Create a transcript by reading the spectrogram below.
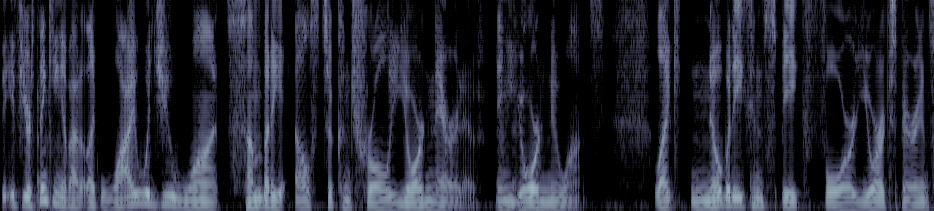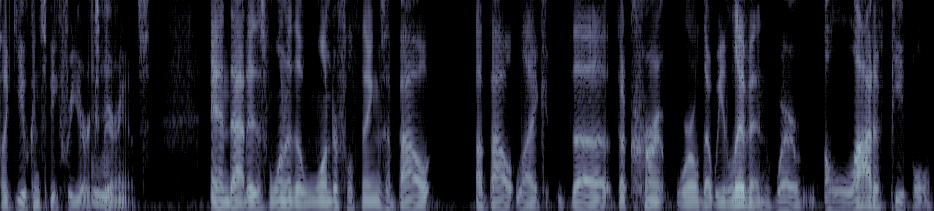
if you're thinking about it like why would you want somebody else to control your narrative and your nuance? Like nobody can speak for your experience like you can speak for your experience. And that is one of the wonderful things about about like the the current world that we live in where a lot of people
